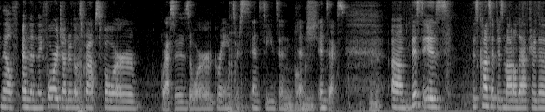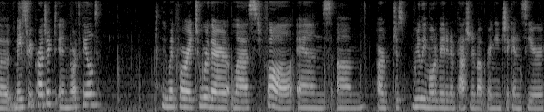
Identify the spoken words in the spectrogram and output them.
They'll and then they forage under those crops for grasses or grains or and seeds and, and insects. Um, this is this concept is modeled after the Main Street project in Northfield. We went for a tour there last fall and um, are just really motivated and passionate about bringing chickens here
